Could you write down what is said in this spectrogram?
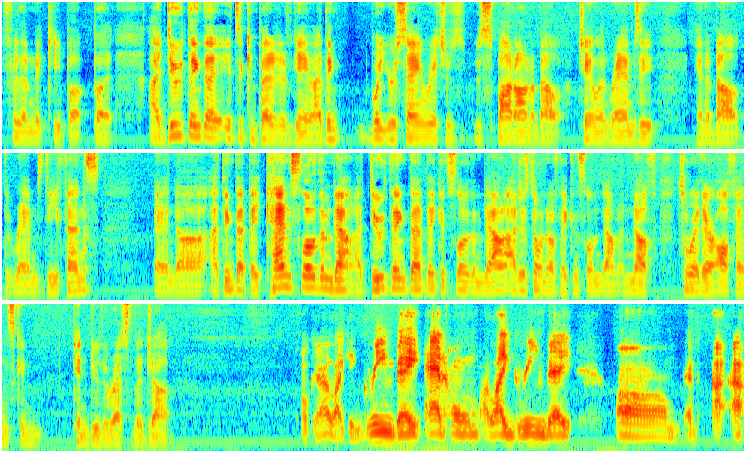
for them to keep up. But I do think that it's a competitive game. I think what you're saying, Rich, is, is spot on about Jalen Ramsey and about the Rams defense. And uh, I think that they can slow them down. I do think that they could slow them down. I just don't know if they can slow them down enough to where their offense can can do the rest of the job. Okay, I like it. Green Bay at home. I like Green Bay. Um, I, I,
